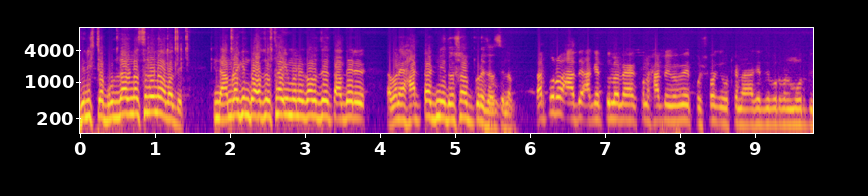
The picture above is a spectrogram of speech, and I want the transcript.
জিনিসটা ভুল ধারণা ছিল না আমাদের? কিন্তু আমরা কিন্তু অযথাই মনে করো যে তাদের মানে হাট টাট নিয়ে দোষারোপ করে যাচ্ছিলাম। তারপরও আগে- আগের তুলনায় এখন হাট ওইভাবে পশু পাখি ওঠে না। আগে যে পরিমাণ মুরগি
